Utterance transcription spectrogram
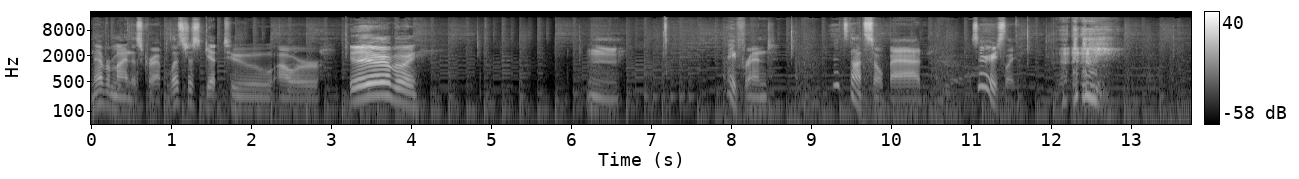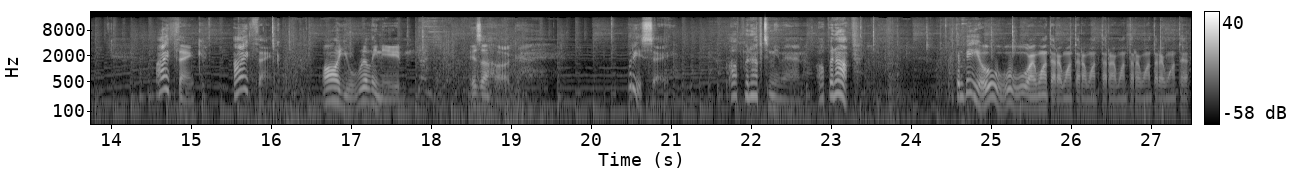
Never mind this crap. Let's just get to our... Yeah, boy! Hmm. Hey, friend. It's not so bad. Seriously. I think, I think, all you really need is a hug. What do you say? Open up to me, man. Open up! I can be... Ooh, ooh, I want that, I want that, I want that, I want that, I want that, I want that.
